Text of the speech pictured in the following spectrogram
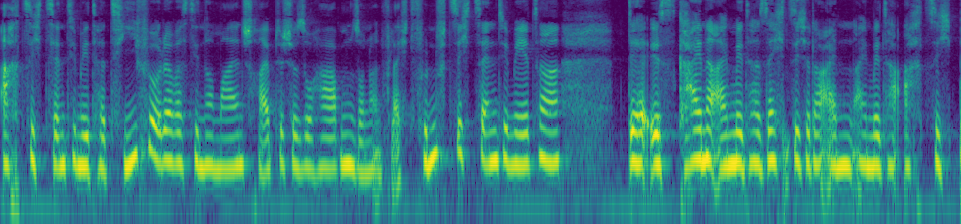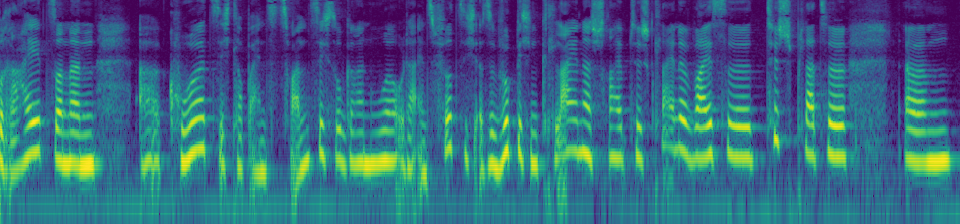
80 Zentimeter Tiefe oder was die normalen Schreibtische so haben, sondern vielleicht 50 Zentimeter. Der ist keine 1,60 Meter oder 1,80 Meter breit, sondern äh, kurz, ich glaube 1,20 sogar nur oder 1,40. Also wirklich ein kleiner Schreibtisch, kleine weiße Tischplatte. Ähm,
